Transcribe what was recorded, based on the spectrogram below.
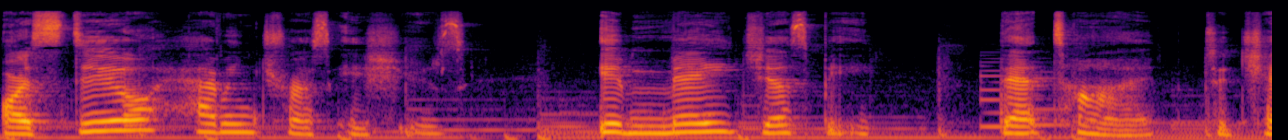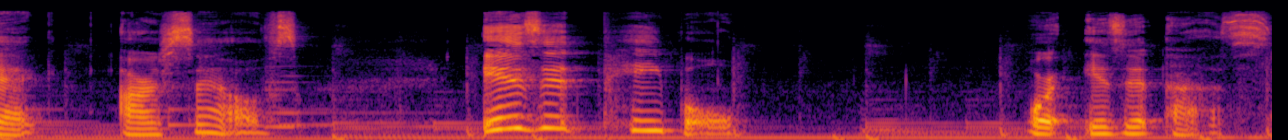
are still having trust issues, it may just be that time to check ourselves. Is it people or is it us?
